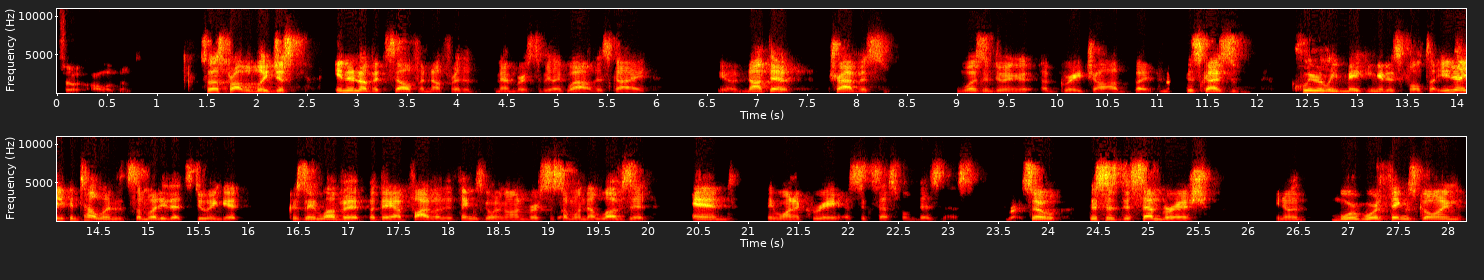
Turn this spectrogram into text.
So all of them. So that's probably just in and of itself enough for the members to be like, wow, this guy you know, not that Travis wasn't doing a, a great job, but No. this guy's clearly making it his full time. You know, you can tell when it's somebody that's doing it because they love it, but they have five other things going on versus Right. someone that loves it and they want to create a successful business. Right. So this is December-ish. You know, were were things going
